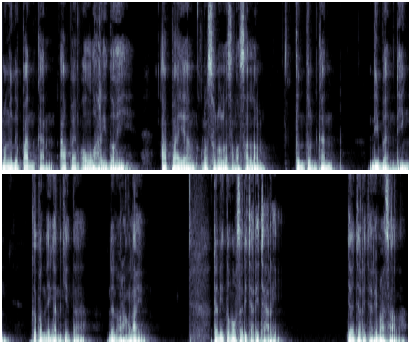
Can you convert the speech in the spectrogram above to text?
mengedepankan apa yang Allah ridhoi, apa yang Rasulullah SAW tuntunkan dibanding kepentingan kita dan orang lain. Dan itu nggak usah dicari-cari. Jangan cari-cari masalah.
